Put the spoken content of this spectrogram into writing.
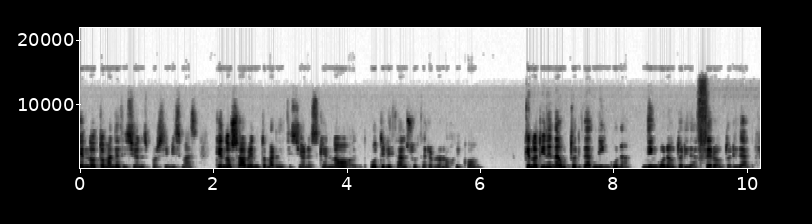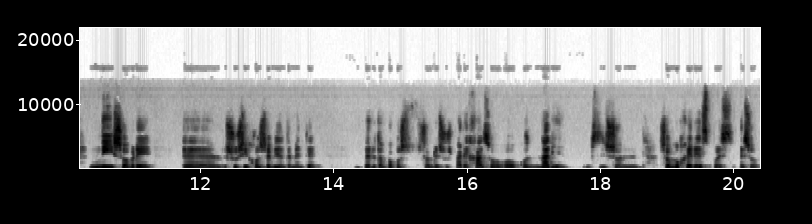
que no toman decisiones por sí mismas, que no saben tomar decisiones, que no utilizan su cerebro lógico que no tienen autoridad ninguna, ninguna autoridad, cero autoridad, ni sobre eh, sus hijos, evidentemente, pero tampoco sobre sus parejas o, con nadie. Si son, son mujeres, pues eso,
